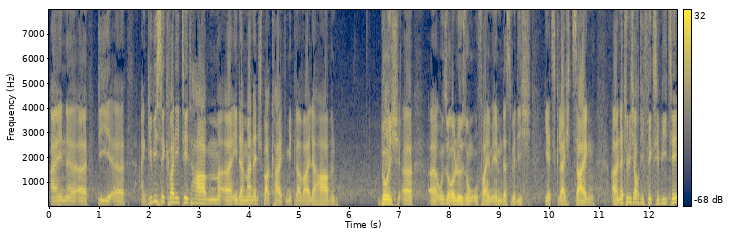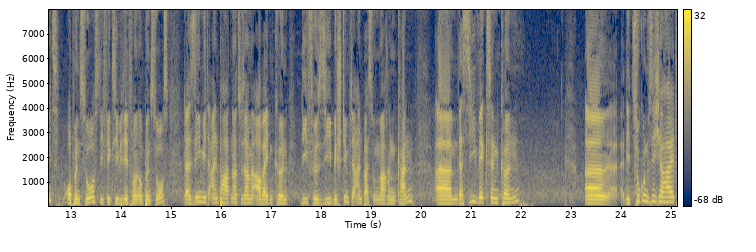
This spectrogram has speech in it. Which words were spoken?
eine, äh, die äh, eine gewisse Qualität haben, äh, in der Managebarkeit mittlerweile haben durch äh, äh, unsere Lösung UVMM. Das werde ich jetzt gleich zeigen. Äh, natürlich auch die Flexibilität, Open Source, die Flexibilität von Open Source, dass Sie mit einem Partner zusammenarbeiten können, die für Sie bestimmte Anpassungen machen kann, ähm, dass Sie wechseln können. Äh, die Zukunftssicherheit,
